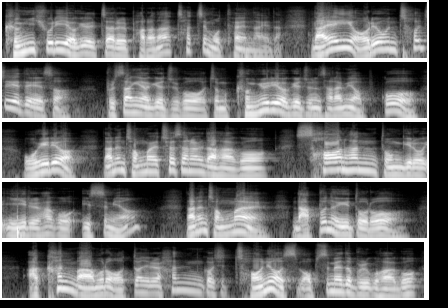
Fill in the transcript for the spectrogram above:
긍휼히 여길 자를 바라나 찾지 못하였나이다. 나의 이 어려운 처지에 대해서 불쌍히 여겨주고 좀 긍휼히 여겨주는 사람이 없고 오히려 나는 정말 최선을 다하고 선한 동기로 이 일을 하고 있으며 나는 정말 나쁜 의도로 악한 마음으로 어떤 일을 한 것이 전혀 없- 없음에도 불구하고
